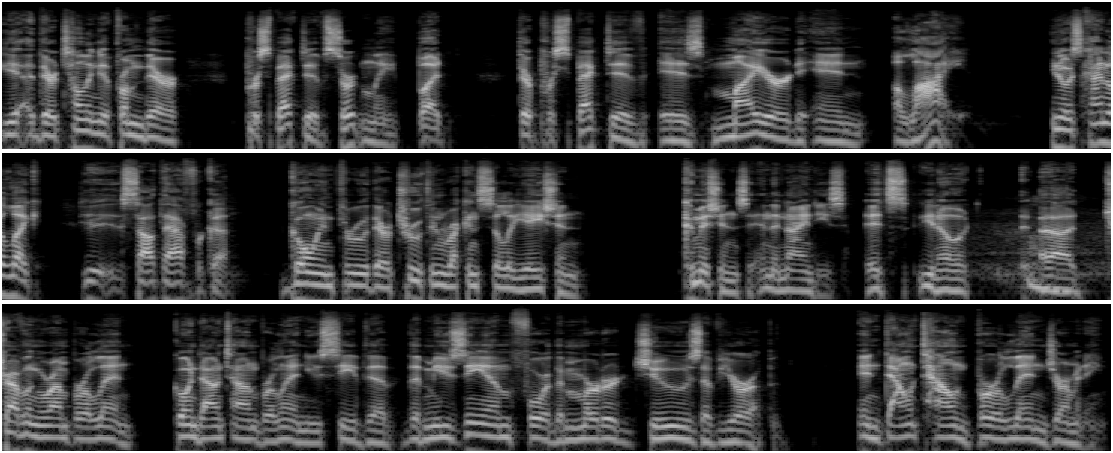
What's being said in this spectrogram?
yeah, they're telling it from their perspective, certainly, but their perspective is mired in a lie. You know, it's kind of like uh, South Africa going through their truth and reconciliation commissions in the 90s. It's, you know, mm-hmm. uh, traveling around Berlin, going downtown Berlin, you see the, the Museum for the Murdered Jews of Europe in downtown Berlin, Germany,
